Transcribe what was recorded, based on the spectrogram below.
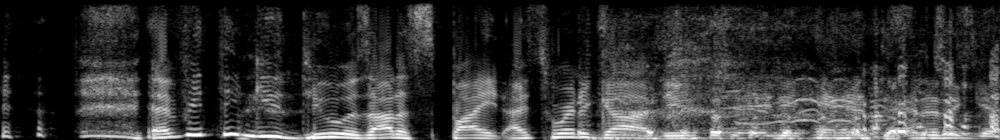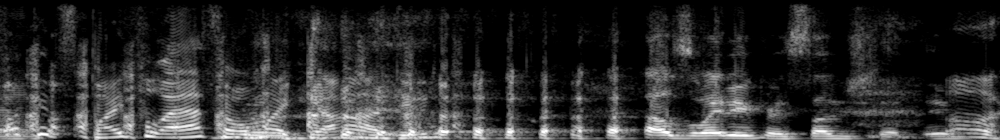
Everything you do is out of spite. I swear to God, dude. Shady hand, did it again. Fucking spiteful asshole. Oh my God, dude. I was waiting for some shit, dude. Oh,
